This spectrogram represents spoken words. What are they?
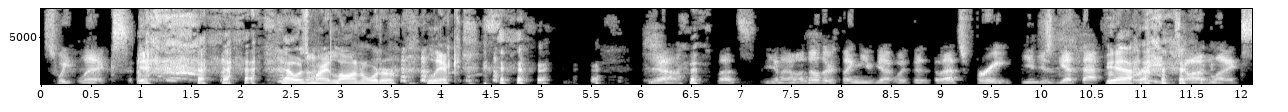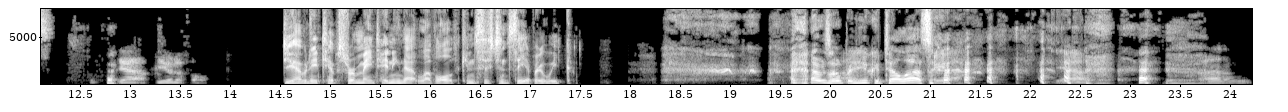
sweet licks. that was my Law and Order lick. Yeah, that's you know another thing you get with it. That's free. You just get that for Yeah. free. John likes. Yeah, beautiful. Do you have any tips for maintaining that level of consistency every week? I was hoping I- you could tell us. Yeah. Yeah. Um,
